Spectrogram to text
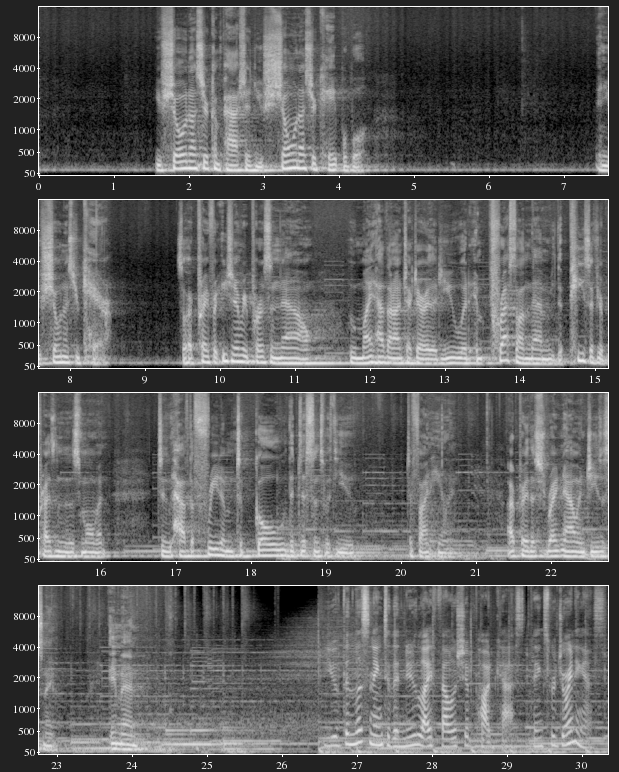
You've shown us your compassion, you've shown us you're capable, and you've shown us you care. So I pray for each and every person now who might have that unchecked area that you would impress on them the peace of your presence in this moment to have the freedom to go the distance with you to find healing. I pray this right now in Jesus' name. Amen. You've been listening to the New Life Fellowship podcast. Thanks for joining us.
